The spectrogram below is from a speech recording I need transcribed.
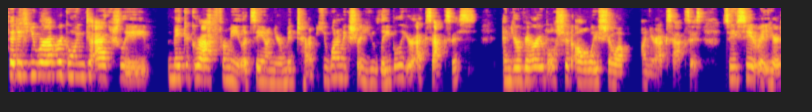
that if you were ever going to actually make a graph for me, let's say on your midterm, you want to make sure you label your x-axis and your variable should always show up on your x-axis. So you see it right here,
